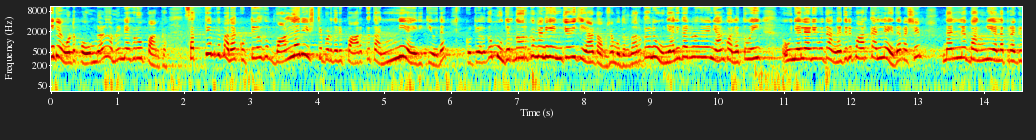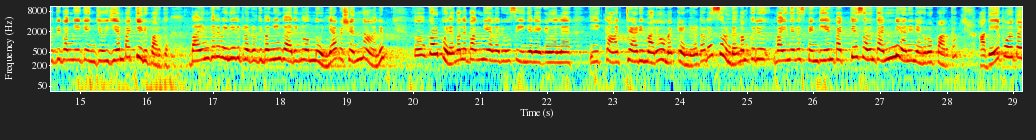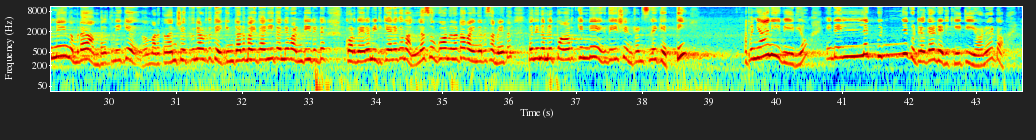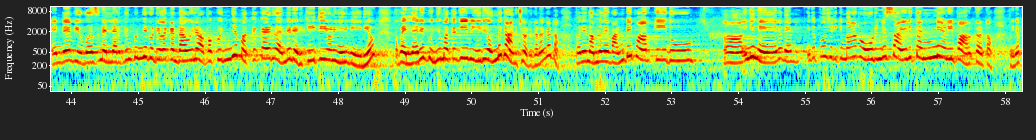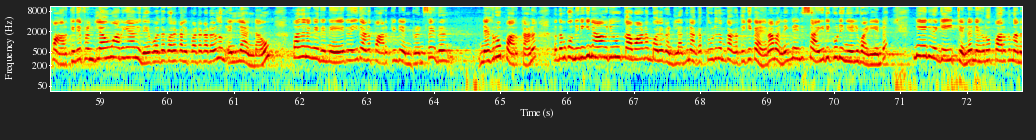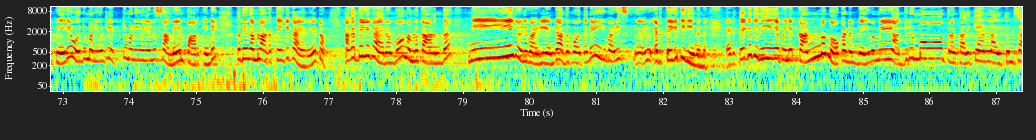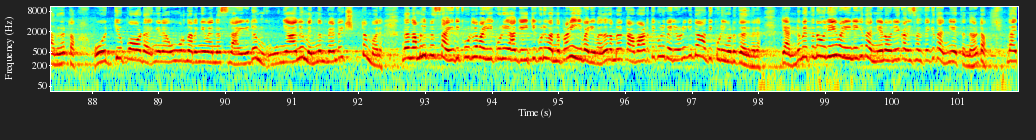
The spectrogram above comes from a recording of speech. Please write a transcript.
നേരെ അങ്ങോട്ട് പോകുമ്പോഴാണ് നമ്മൾ നെഹ്റു പാർക്ക്. സത്യത്തിൽ പറയാം കുട്ടികൾക്ക് വളരെ ഇഷ്ടപ്പെടുന്ന ഒരു പാർക്ക് തന്നെയായിരിക്കും ഇത്. കുട്ടികൾക്ക് മുതിർന്നവർക്കും വേണമെങ്കിൽ എൻജോയ് ചെയ്യാം കേട്ടോ. പക്ഷേ മുതിർന്നവർക്ക് അങ്ങനെ ഊഞ്ഞാലും കാര്യങ്ങളും അങ്ങനെ ഞാൻ കൊല്ലത്ത് പോയി ഊഞ്ഞാലാടി പോലത്തെ അങ്ങനത്തെ ഒരു പാർക്കല്ല ഇത്. പക്ഷേ നല്ല ഭംഗിയുള്ള പ്രകൃതി ഭംഗിയൊക്കെ എൻജോയ് ചെയ്യാൻ പറ്റിയ ഒരു പാർക്ക്. ഭയങ്കര വലിയൊരു പ്രകൃതി ഭംഗിയും കാര്യങ്ങളൊന്നുമില്ല പക്ഷെ എന്നാലും കുഴപ്പമില്ല. നല്ല ഭംഗിയുള്ള ഒരു സീനറിയൊക്കെ നല്ല ഈ കാറ്റാടി മരവും ഒക്കെ ഉണ്ട് കേട്ടോ. രസമുണ്ട്. നമുക്കൊരു വൈകുന്നേരം സ്പെൻഡ് ചെയ്യാൻ പറ്റിയ സ്ഥലം തന്നെയാണ് ഈ നെഹ്റു പാർക്ക്. അതേപോലെ തന്നെ നമ്മുടെ അമ്പലത്തിലേക്ക് വടക്കനാഥൻ ക്ഷേത്രത്തിന് അവിടുത്തെ തേക്കിൻകാട് മൈതാനി തന്നെ വണ്ടി ഇട്ടിട്ട് കുറേ നേരം ഇരിക്കാനൊക്കെ നല്ല സുഖമാണ് കേട്ടോ വൈകുന്നേരം സമയത്ത്. അപ്പോൾ നമ്മൾ പാർക്കിന്റെ ഏകദേശം എൻട്രൻസിലേക്ക് എത്തി. അപ്പം ഞാൻ ഈ വീഡിയോ എന്റെ എല്ലാ കുഞ്ഞു കുട്ടികൾക്കായി ഡെഡിക്കേറ്റ് ചെയ്യുവാണ് കേട്ടോ. എന്റെ വ്യൂവേഴ്സിന് എല്ലാവർക്കും കുഞ്ഞു കുട്ടികളൊക്കെ ഉണ്ടാവുമല്ലോ. അപ്പോൾ കുഞ്ഞു മക്കൾക്കായിട്ട് തന്നെ ഡെഡിക്കേറ്റ് ചെയ്യുവാണ് ഈ വീഡിയോ അപ്പോൾ എല്ലാവരും കുഞ്ഞു മക്കൾക്ക് ഈ വീഡിയോ ഒന്ന് കാണിച്ചു കൊടുക്കണം കേട്ടോ. അപ്പോൾ നമ്മൾ വണ്ടി പാർക്ക് ചെയ്തു. ഇനി നേരെ ദേ ഇതിപ്പോൾ ശരിക്കും പറഞ്ഞാൽ റോഡിന്റെ സൈഡിൽ തന്നെയാണ് ഈ പാർക്ക് കേട്ടോ. പിന്നെ പാർക്കിന്റെ ഫ്രണ്ടിലാവും അറിയാമല്ലോ ഇതേപോലത്തെ കുറേ കളിപ്പാട്ട കടകളും എല്ലാം ഉണ്ടാവും. അപ്പോൾ അതിനങ്ങനെ ഇത് നേരെ ഇതാണ് പാർക്കിന്റെ എൻട്രൻസ് ഇത് നെഹ്റു പാർക്കാണ്. അപ്പോൾ നമുക്ക് ഒന്നിനെങ്കിൽ ആ ഒരു കവാടം പോലെ കണ്ടില്ല. അതിനകത്തുകൂടി നമുക്ക് അകത്തേക്ക് കയറാം. അല്ലെങ്കിൽ അതിന്റെ സൈഡിൽ കൂടി ഇങ്ങനെ വഴിയുണ്ട്. നേരെ ഗേറ്റ് ഉണ്ട്. നെഹ്റു പാർക്ക് എന്നാണ് പേര്. ഒരു മണി തൊട്ട് എട്ട് മണി വരെയാണ് സമയം പാർക്കിന്റെ. അപ്പോൾ നമ്മൾ അകത്തേക്ക് കയറി കേട്ടോ. അകത്തേക്ക് കയറുമ്പോൾ നമ്മൾ കാണുന്നത് നേരൊരു വഴിയുണ്ട്. അതുപോലെ തന്നെ ഈ വഴി ഇടത്തേക്ക് തിരിയുന്നുണ്ട്. ഇടത്തേക്ക് തിരിഞ്ഞ് കഴിഞ്ഞാൽ പിന്നെ കണ്ണ് നോക്കണ്ട. ദൈവമേ അതിനു മാത്രം കളിക്കാനുള്ള ഐറ്റംസ് ആണ് കേട്ടോ. ഒരുപാട് ഇങ്ങനെ ഊർന്നിറങ്ങി വരുന്ന സ്ലൈഡും ഊഞ്ഞാലും എന്നും വേണ്ട ഇഷ്ടം പോലെ. നമ്മളിപ്പോൾ സൈഡിൽ കൂടുതൽ വഴി കൂടി ആ ഗേറ്റിൽ കൂടി വന്നപ്പോഴാണ് ഈ വഴി വന്നത്. നമ്മൾ കവാടത്തിൽ കൂടി വരുവാണെങ്കിൽ ഇത് ആദ്യം കൂടി ഇങ്ങോട്ട് കയറി വരാം. രണ്ടും എത്തുന്ന ഒരേ വഴിയിലേക്ക് തന്നെയാണ് ഒരേ കളി സ്ഥലത്തേക്ക് തന്നെ എത്തുന്നത് കേട്ടോ.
